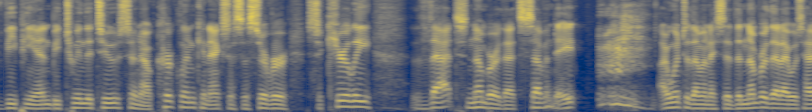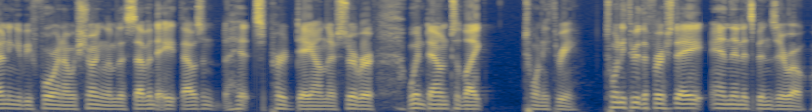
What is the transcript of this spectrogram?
VPN between the two. So now Kirkland can access the server securely. That number, that's seven to eight. I went to them and I said the number that I was having you before, and I was showing them the seven to eight thousand hits per day on their server went down to like 23. 23 the first day, and then it's been zero.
